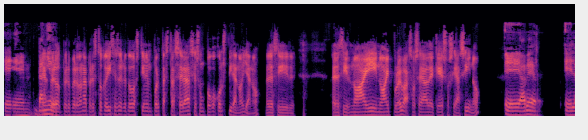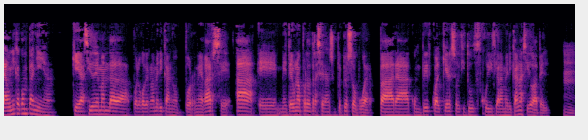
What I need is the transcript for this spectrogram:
Eh, Daniel... pero, pero perdona, pero esto que dices de que todos tienen puertas traseras es un poco conspiranoia, ¿no? Es decir, es decir, no hay, no hay pruebas, o sea, de que eso sea así, ¿no? Eh, a ver, eh, la única compañía que ha sido demandada por el gobierno americano por negarse a eh, meter una puerta trasera en su propio software para cumplir cualquier solicitud judicial americana ha sido Apple. Mm.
